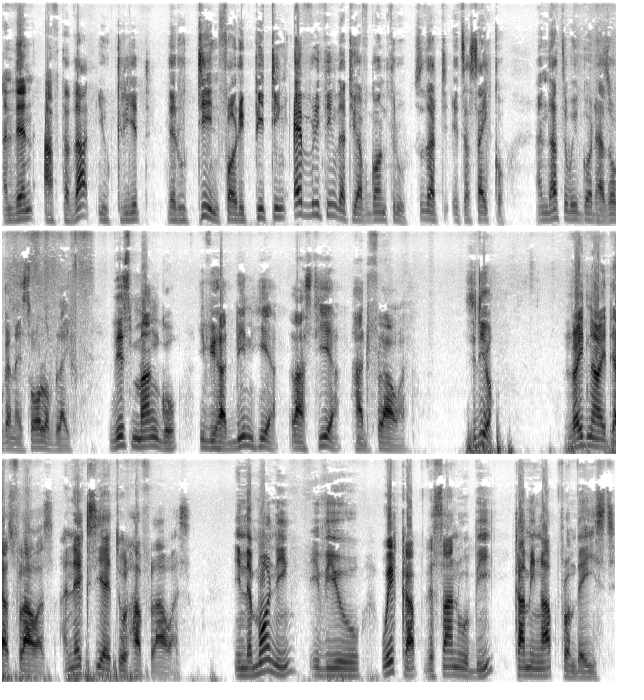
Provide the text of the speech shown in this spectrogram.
And then after that, you create the routine for repeating everything that you have gone through so that it's a cycle. And that's the way God has organized all of life. This mango, if you had been here last year, had flowers. Sidio? Right now it has flowers. And next year it will have flowers. In the morning, if you wake up, the sun will be coming up from the east.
